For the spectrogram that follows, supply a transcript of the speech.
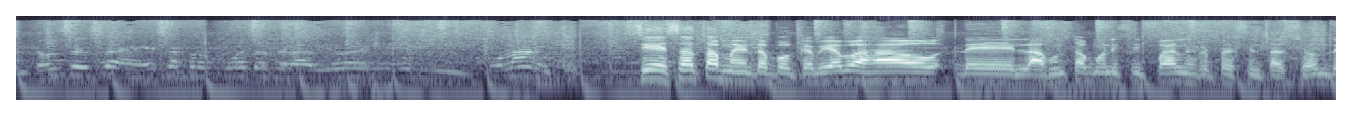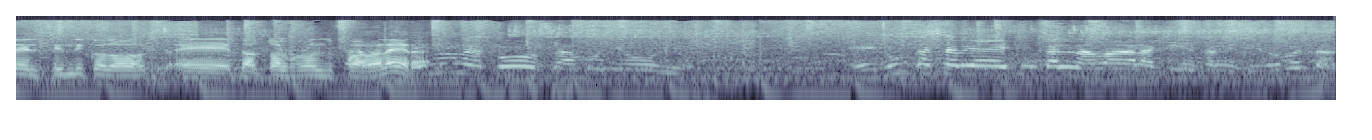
Entonces esa, esa propuesta te la dio el, el Polanco. Sí, exactamente, porque había bajado de la Junta Municipal en representación del síndico do- doctor Rodolfo Valera. Dime una cosa. Eh, nunca se había hecho un carnaval aquí en San Isidro, ¿verdad?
